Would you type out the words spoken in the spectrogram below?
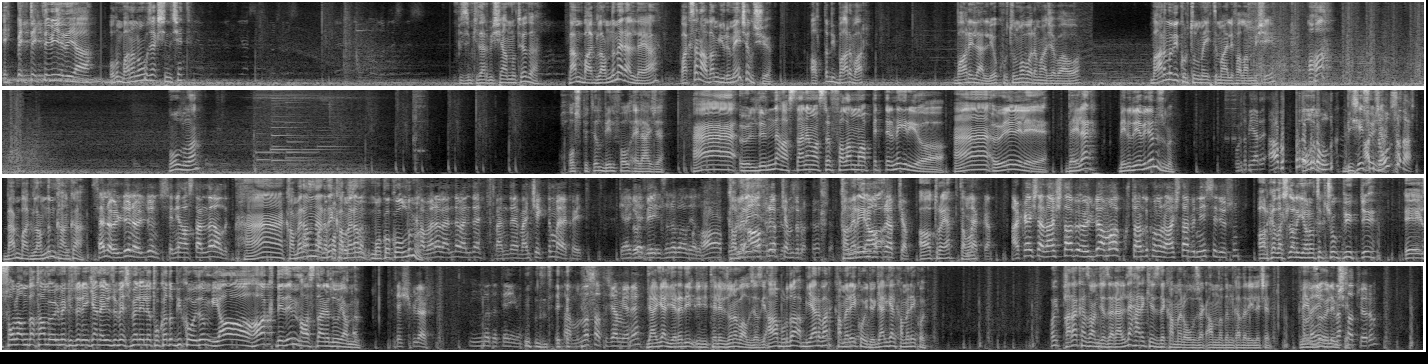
Ekmek teknemi yedi ya. Oğlum bana ne olacak şimdi chat? Bizimkiler bir şey anlatıyor da. Ben buglandım herhalde ya. Baksana adam yürümeye çalışıyor. Altta bir bar var. Bar ilerliyor. Kurtulma barı mı acaba o? Var mı bir kurtulma ihtimali falan bir şey? Aha! Ne oldu lan? Hospital Bill for Elijah. Ha öldüğünde hastane masrafı falan muhabbetlerine giriyor. Ha öyleli. Beyler beni duyabiliyorsunuz mu? Burada bir yerde. Aa burada Oğlum, burada bulduk. bir şey Abi söyleyeceğim. ne oldu sana? Ben buglandım kanka. Sen öldün öldün. Seni hastaneden aldık. Ha kameram Hastane nerede? Kameram mokok oldu mu? Kamera bende bende. Bende. Ben çektim baya kayıt. Gel Dur, gel bir- televizyona bağlayalım. Aa, Kamerayı- Outro yapacağım, dur. Arkadaşlar. Kamerayı Dur, bir bir outro yapacağım. Outro yap Bir tamam. dakika. Arkadaşlar Raşit abi öldü ama kurtardık onu. Raşit abi ne hissediyorsun? Arkadaşlar yaratık çok büyüktü. Ee, son anda tam ölmek üzereyken Eyüzü Besmele ile tokadı bir koydum. Ya hak dedim hastanede uyandım. Teşekkürler. Mı da ten yok. Tamam bunu nasıl atacağım yere? Gel gel yere değil televizyona bağlayacağız. Aa burada bir yer var kamerayı koy diyor. Gel gel kamerayı koy. Koy para kazanacağız herhalde. Herkes de kamera olacak anladığım kadarıyla chat. Mevzu Kamerayı öyle bir nasıl şey. atıyorum?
